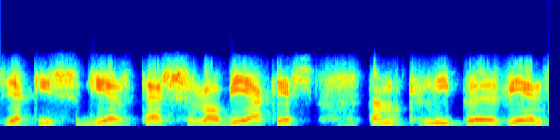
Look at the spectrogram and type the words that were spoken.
z jakichś gier też robię jakieś tam klipy, więc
